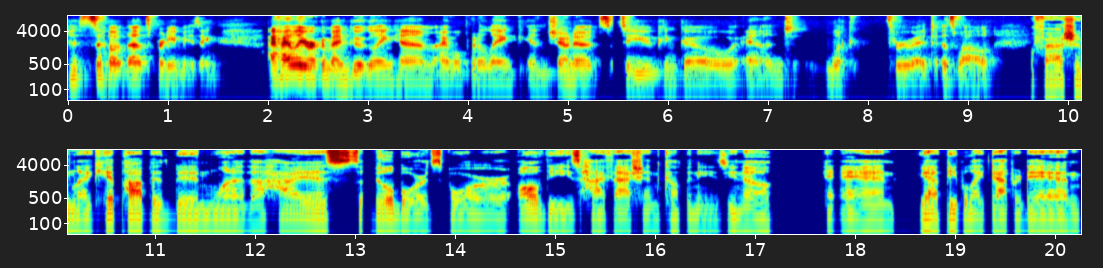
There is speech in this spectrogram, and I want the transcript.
so that's pretty amazing. I highly recommend Googling him. I will put a link in show notes so you can go and look through it as well. Fashion, like hip hop, has been one of the highest billboards for all these high fashion companies, you know? And you have people like Dapper Dan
